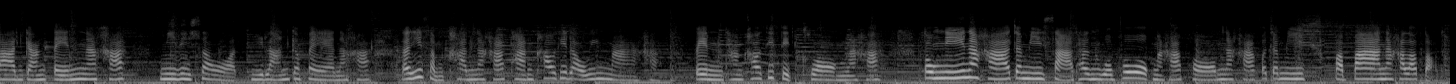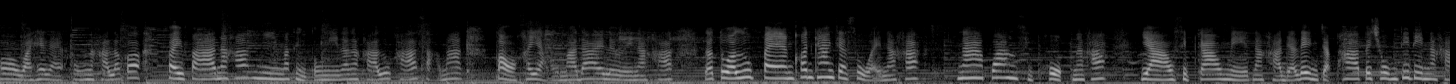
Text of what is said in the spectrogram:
ลานกลางเต็นท์นะคะ มีรีสอร์ทมีร้านกาแฟนะคะ และที่สำคัญนะคะ ทางเข้าที่เราวิ่งมาค่ะ เป็นทางเข้าที่ติดคลองนะคะ ตรงนี้นะคะจะมีสาธารณูปโภคนะคะ พร้อมนะคะ ก็จะมีประปานะคะ เราต่อท่อไว้ให้แล้วนะคะ แล้วก็ไฟฟ้านะคะมีมาถึงตรงนี้แล้วนะคะ ลูกค้าสามารถต่อขยายมาได้เลยนะคะ แล้วตัวรูปแปลงค่อนข้างจะสวยนะคะ หน้ากว้าง 16 นะคะ ยาว 19 เมตรนะคะ เดี๋ยวเล่งจะพาไปชมที่ดินนะคะ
